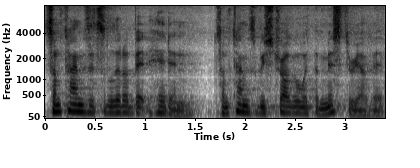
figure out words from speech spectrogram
Sometimes it's a little bit hidden. Sometimes we struggle with the mystery of it,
